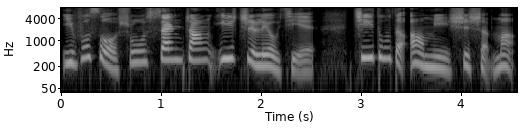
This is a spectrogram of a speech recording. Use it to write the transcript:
以弗所书三章一至六节，基督的奥秘是什么？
